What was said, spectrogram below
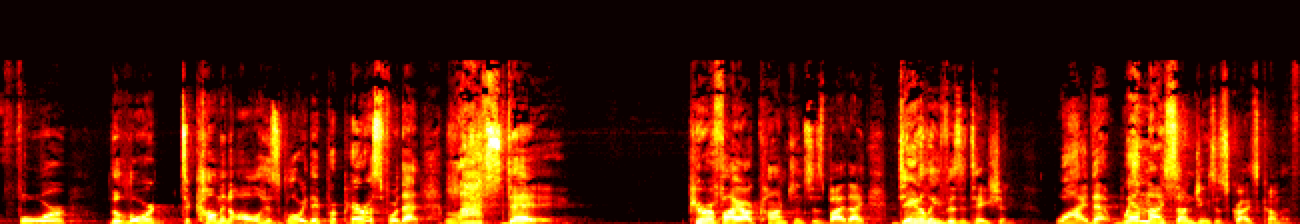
for the Lord to come in all his glory. They prepare us for that last day. Purify our consciences by thy daily visitation. Why? That when thy Son Jesus Christ cometh,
